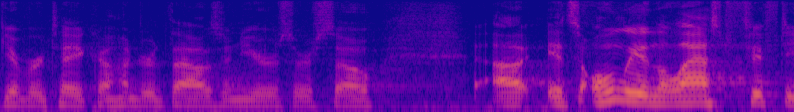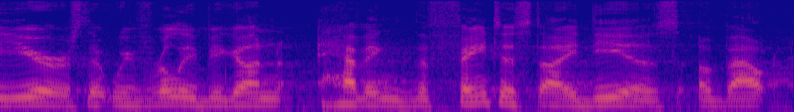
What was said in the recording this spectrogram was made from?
give or take 100,000 years or so, uh, it's only in the last 50 years that we've really begun having the faintest ideas about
